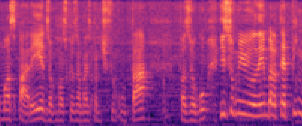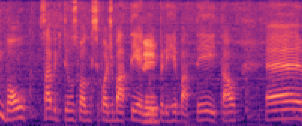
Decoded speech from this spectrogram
umas paredes, algumas coisas mais para dificultar fazer o gol. Isso me lembra até pinball, sabe? Que tem uns bagulhos que você pode bater ali Sim. pra ele rebater e tal. É,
